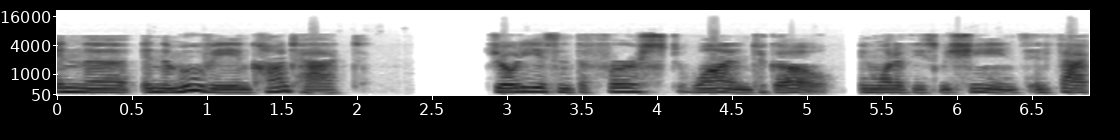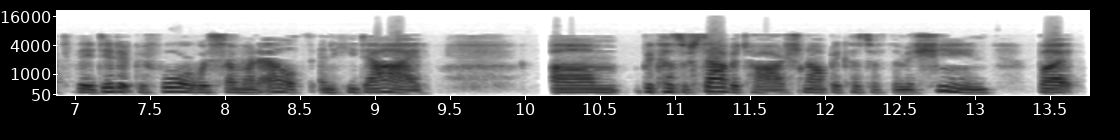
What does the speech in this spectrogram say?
In the, in the movie, in Contact, Jodie isn't the first one to go in one of these machines. In fact, they did it before with someone else and he died um, because of sabotage, not because of the machine. But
